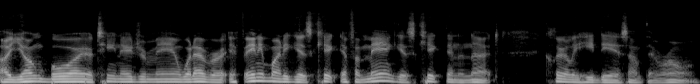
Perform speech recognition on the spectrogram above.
a, young boy, a teenager, man, whatever, if anybody gets kicked, if a man gets kicked in the nuts, clearly he did something wrong.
